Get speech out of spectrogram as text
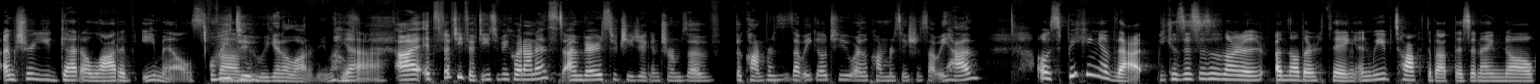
I'm sure you get a lot of emails. we do. We get a lot of emails. Yeah. Uh, it's 50 50, to be quite honest. I'm very strategic in terms of the conferences that we go to or the conversations that we have. Oh, speaking of that, because this is another another thing, and we've talked about this, and I know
